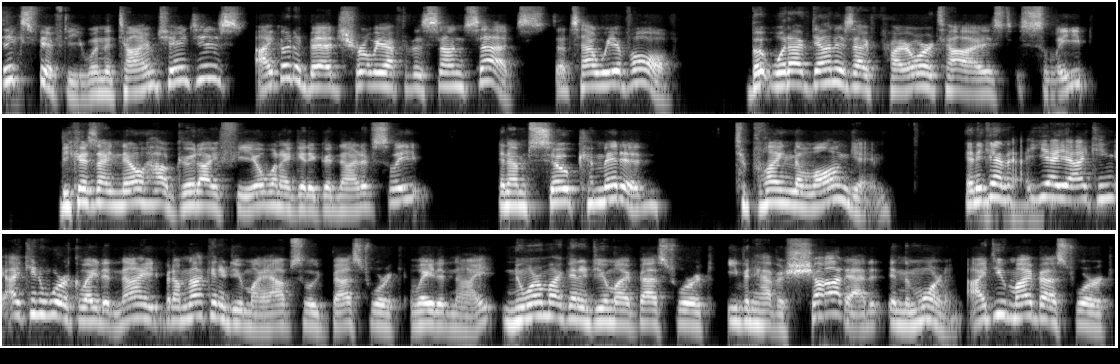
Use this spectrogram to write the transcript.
650 when the time changes. I go to bed shortly after the sun sets. That's how we evolve. But what I've done is I've prioritized sleep because I know how good I feel when I get a good night of sleep. And I'm so committed to playing the long game. And again, yeah, yeah, I can I can work late at night, but I'm not going to do my absolute best work late at night, nor am I going to do my best work even have a shot at it in the morning. I do my best work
